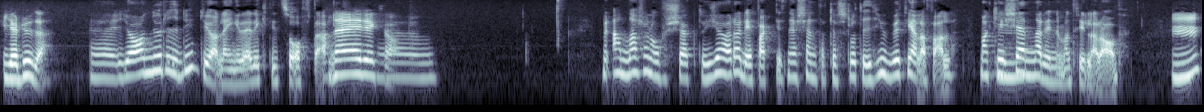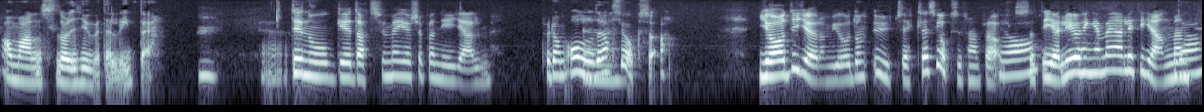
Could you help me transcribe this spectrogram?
Gör du det? Eh, ja, nu rider inte jag längre riktigt så ofta. Nej, det är klart. Ehm, Men annars har jag nog försökt att göra det faktiskt när jag känt att jag slått i huvudet i alla fall. Man kan ju känna det när man trillar av. Mm. Om man slår i huvudet eller inte. Det är nog eh, dags för mig att köpa en ny hjälm. För de åldras ju också. Ja, det gör de ju och de utvecklas ju också framförallt. Ja. Så det gäller ju att hänga med lite grann. Men, ja.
